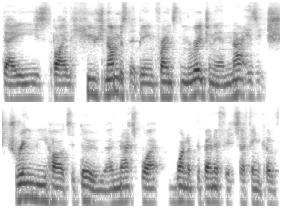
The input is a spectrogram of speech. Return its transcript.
dazed by the huge numbers that are being thrown to them originally. And that is extremely hard to do. And that's why one of the benefits I think of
